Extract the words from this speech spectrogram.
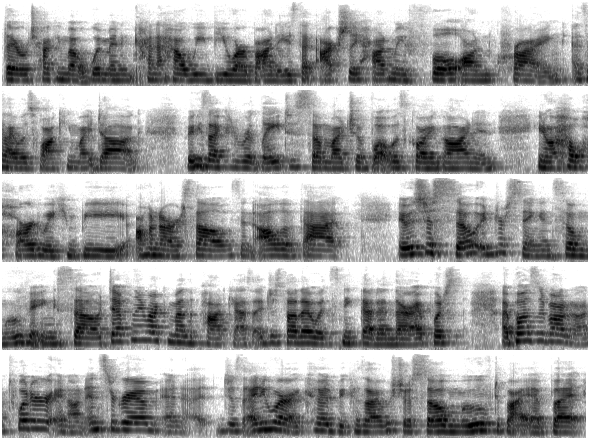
they were talking about women, kind of how we view our bodies that actually had me full on crying as I was walking my dog because I could relate to so much of what was going on and, you know, how hard we can be on ourselves and all of that it was just so interesting and so moving. So definitely recommend the podcast. I just thought I would sneak that in there. I put I posted about it on Twitter and on Instagram and just anywhere I could because I was just so moved by it. But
